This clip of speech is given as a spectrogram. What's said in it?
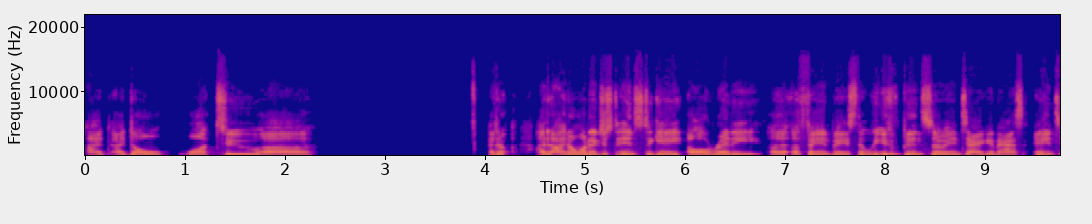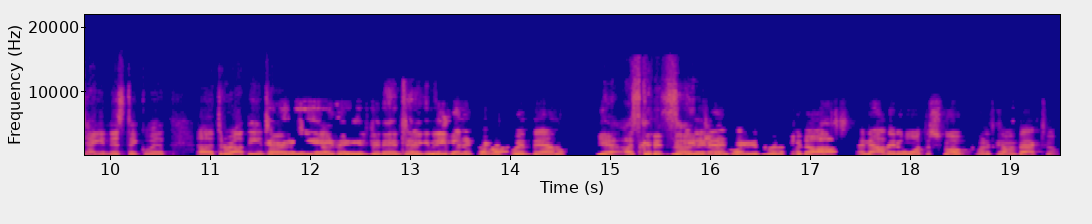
I, I don't want to. Uh, I don't. I, I don't want to just instigate already a, a, fan base that we've been so antagonist, antagonistic with uh, throughout the entire. Hey, hey, they have been antagonistic. We've been antagonistic with them. Yeah, I was going to say no, they've been antagonistic with, with us, and now they don't want the smoke when it's coming back to them.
